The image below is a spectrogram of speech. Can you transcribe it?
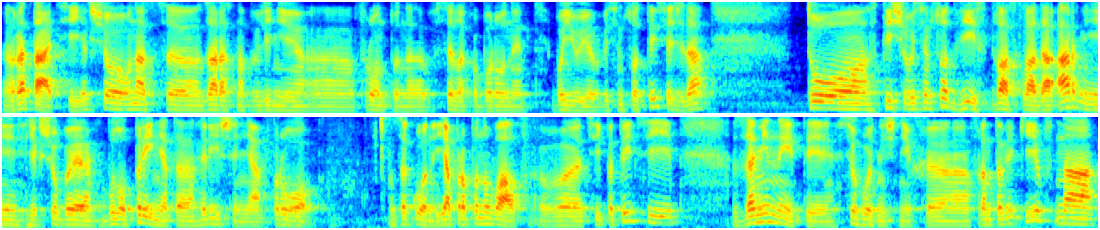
ротації. Якщо у нас е, зараз на лінії фронту в силах оборони воює 800 тисяч, да, то 1800 дві, два склади армії, якщо би було прийнято рішення про закони, я пропонував в цій петиції замінити сьогоднішніх е, фронтовиків на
